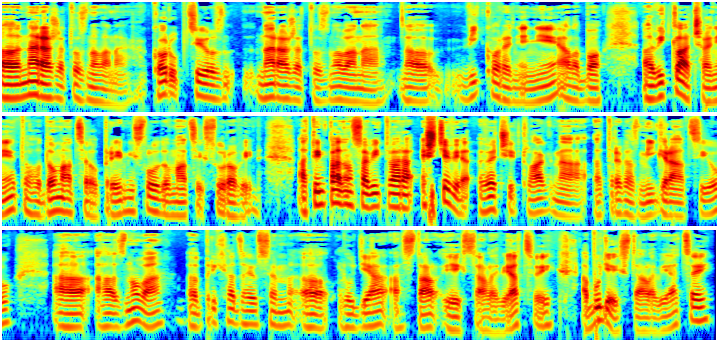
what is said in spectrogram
naráža to znova na korupciu, naráža to znova na vykorenenie alebo vytláčanie toho domáceho priemyslu, domácich surovín. A tým pádom sa vytvára ešte väčší tlak na treba migráciu a, a znova prichádzajú sem ľudia a stále, je ich stále viacej a bude ich stále viacej,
